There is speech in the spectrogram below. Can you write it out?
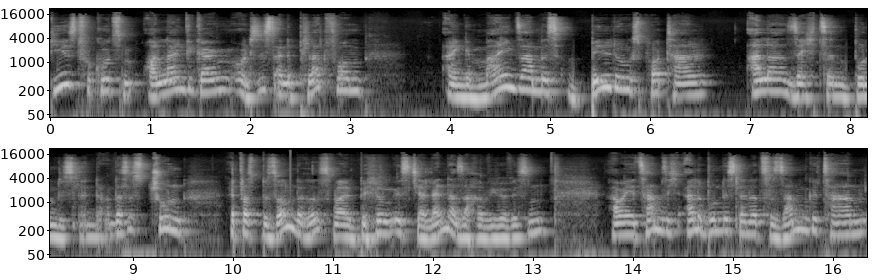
Die ist vor kurzem online gegangen und es ist eine Plattform, ein gemeinsames Bildungsportal aller 16 Bundesländer. Und das ist schon etwas Besonderes, weil Bildung ist ja Ländersache, wie wir wissen. Aber jetzt haben sich alle Bundesländer zusammengetan,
